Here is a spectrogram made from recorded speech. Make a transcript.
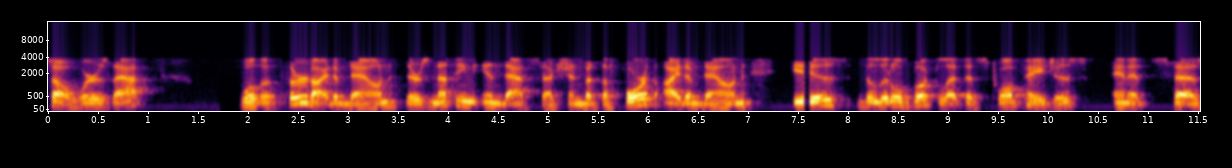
So where is that? Well, the third item down, there's nothing in that section, but the fourth item down is the little booklet that's 12 pages, and it says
